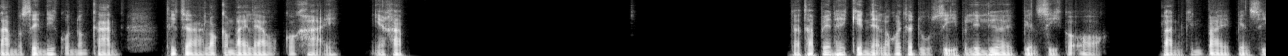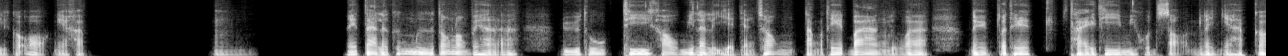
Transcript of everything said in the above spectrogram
ตามเปอร์เซ็นต์ที่คนต้องการ ที่จะล็อกกำไรแล้วก็ขายเนี่ยครับ แต่ถ้าเป็นไฮเกนเนี่ยเราก็จะดูสีไปเรื่อยๆ เปลี่ยนสีก็ออกรันขึ้นไปเปลี่ยนสีก็ออกเนี่ยครับอืมในแต่ละเครื่องมือต้องลองไปหาดู YouTube ที่เขามีรายละเอียดอย่างช่องต่างประเทศบ้าง หรือว่าในประเทศไทยที่มีคนสอนอะไรเงี้ยครับ ก็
